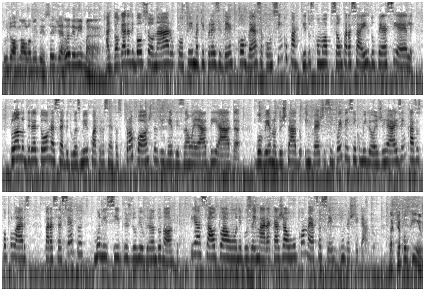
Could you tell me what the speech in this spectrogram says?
do Jornal 96, Gerlane Lima. Advogada de Bolsonaro confirma que presidente conversa com cinco partidos como opção para sair do PSL. Plano diretor recebe 2.400 propostas e revisão é adiada. Governo do estado investe 55 milhões de reais em casas populares para 60 municípios do Rio Grande do Norte. E assalto a ônibus em Maracajaú começa a ser investigado. Daqui a pouquinho.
